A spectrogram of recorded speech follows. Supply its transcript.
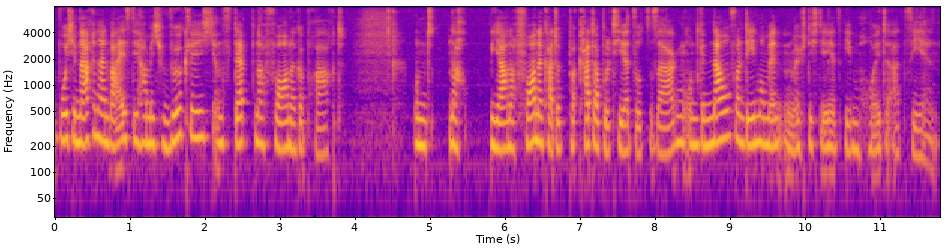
wo ich im Nachhinein weiß, die haben mich wirklich einen Step nach vorne gebracht und nach ja nach vorne katapultiert sozusagen. Und genau von den Momenten möchte ich dir jetzt eben heute erzählen.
